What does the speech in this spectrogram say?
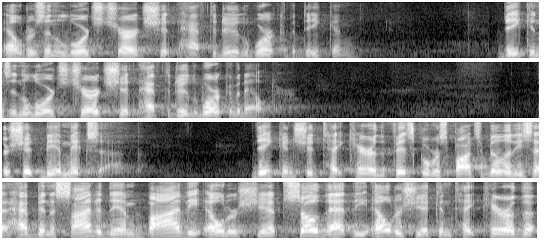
elders in the Lord's church shouldn't have to do the work of a deacon, deacons in the Lord's church shouldn't have to do the work of an elder. There shouldn't be a mix up. Deacons should take care of the physical responsibilities that have been assigned to them by the eldership so that the eldership can take care of the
